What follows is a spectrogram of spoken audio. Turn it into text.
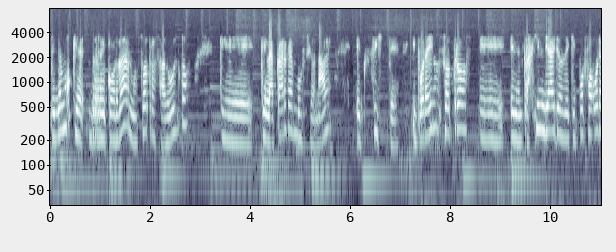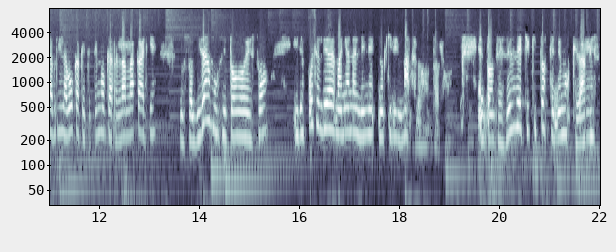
tenemos que recordar nosotros adultos que, que la carga emocional existe y por ahí nosotros eh, en el trajín diario de que por favor abrí la boca que te tengo que arreglar la carie, nos olvidamos de todo eso y después el día de mañana el nene no quiere ir más a los odontólogos. Entonces, desde chiquitos tenemos que darles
